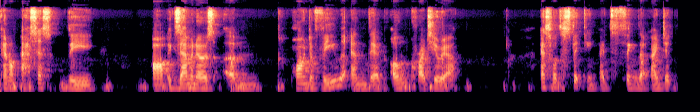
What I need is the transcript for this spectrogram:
cannot assess the uh, examiner's um, point of view and their own criteria. As for the speaking, I think that I did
